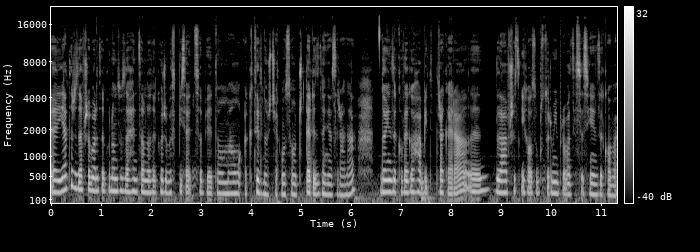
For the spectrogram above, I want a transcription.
E, ja też zawsze bardzo gorąco zachęcam do tego, żeby wpisać sobie tą małą aktywność, jaką są cztery zdania z rana, do językowego habit trackera e, dla wszystkich osób, z którymi prowadzę sesje językowe.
